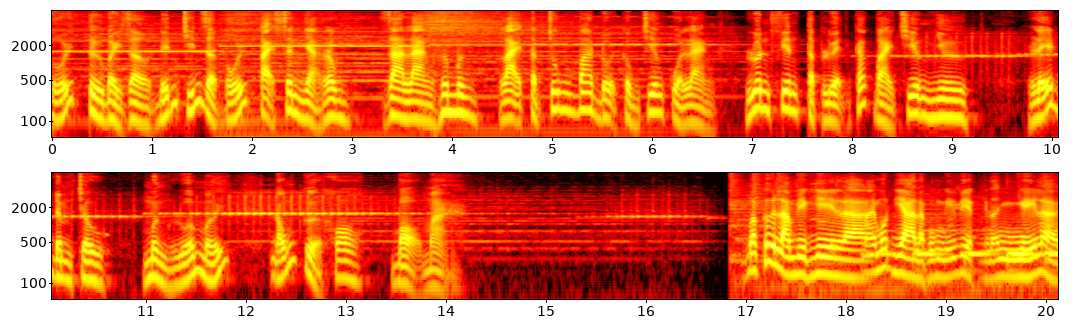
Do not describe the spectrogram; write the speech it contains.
tối từ 7 giờ đến 9 giờ tối tại sân nhà rông, già làng Hơ Mưng lại tập trung ba đội cổng chiêng của làng luôn phiên tập luyện các bài chiêng như lễ đâm châu, mừng lúa mới, đóng cửa kho, bỏ mà. Bất cứ làm việc gì là mai mốt già là cũng nghỉ việc, nó nghĩ là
